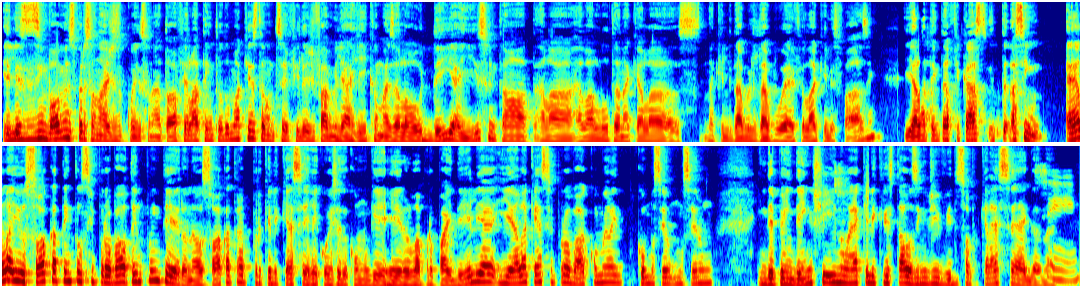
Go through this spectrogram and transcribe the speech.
eles desenvolvem os personagens com isso, né? A Toph, ela tem toda uma questão de ser filha de família rica, mas ela odeia isso, então ela, ela, ela luta naquelas, naquele WWF lá que eles fazem, e ela tenta ficar, assim, ela e o Sokka tentam se provar o tempo inteiro, né? O Sokka porque ele quer ser reconhecido como guerreiro lá pro pai dele, e e ela quer se provar como, ela- como ser, um ser um independente e não é aquele cristalzinho de vidro só porque ela é cega, né? Sim,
